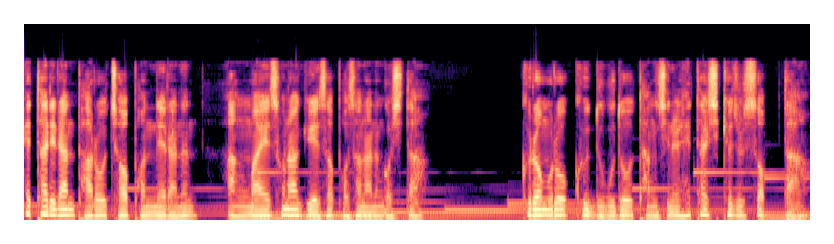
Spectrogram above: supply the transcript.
해탈이란 바로 저 번뇌라는 악마의 소나귀에서 벗어나는 것이다. 그러므로 그 누구도 당신을 해탈시켜 줄 수 없다.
